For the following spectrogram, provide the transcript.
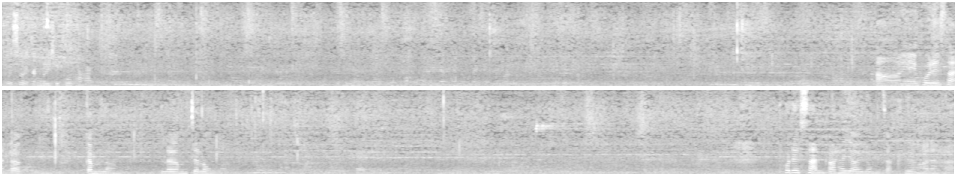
โอ้ยสวยจังเลยชุดผู้ไทย อ่าอันนี้ ผู้โดยสารก็กำลังเริ่มจะลงมาผู้โดยสารก็ทยอยลงจากเครื่องแล้วนะคะ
